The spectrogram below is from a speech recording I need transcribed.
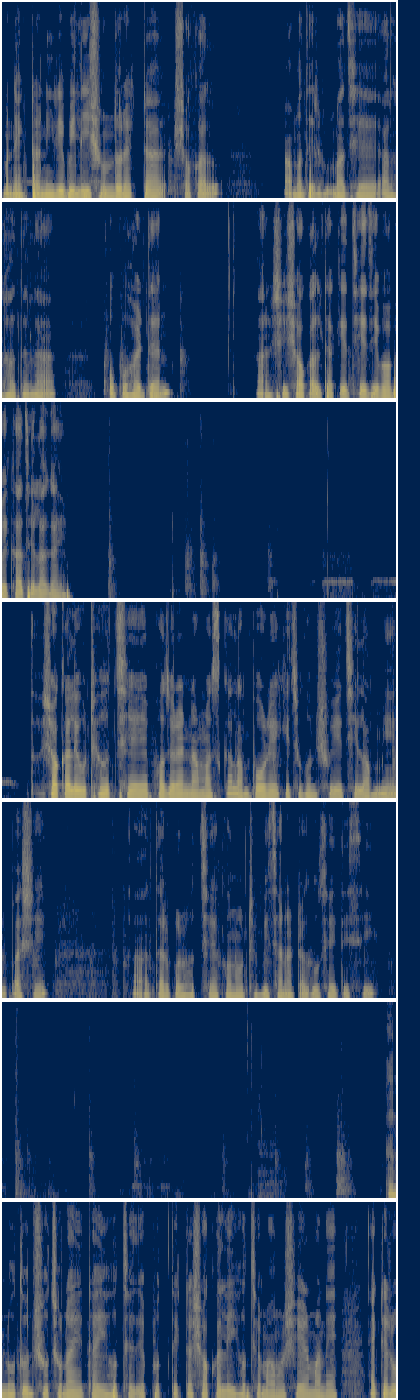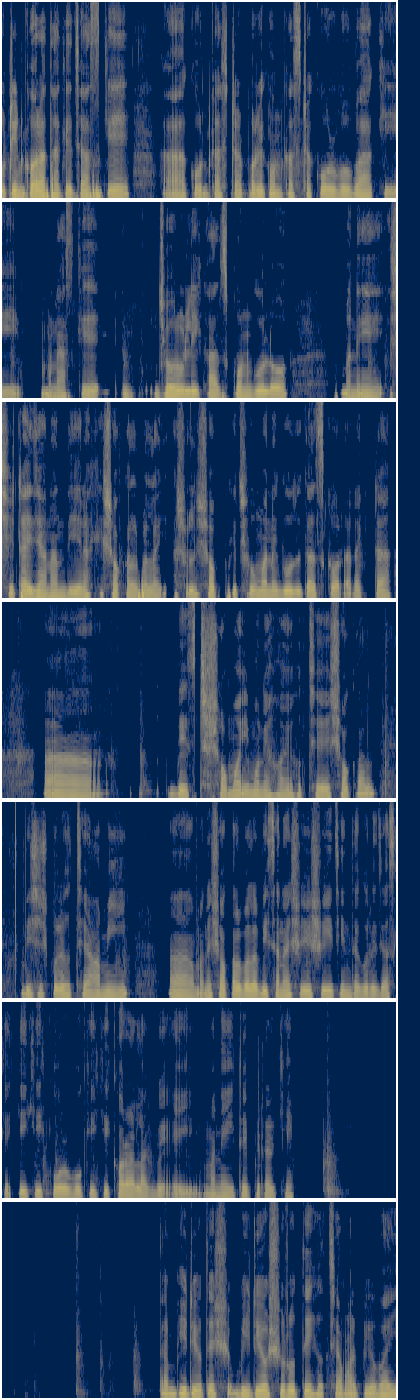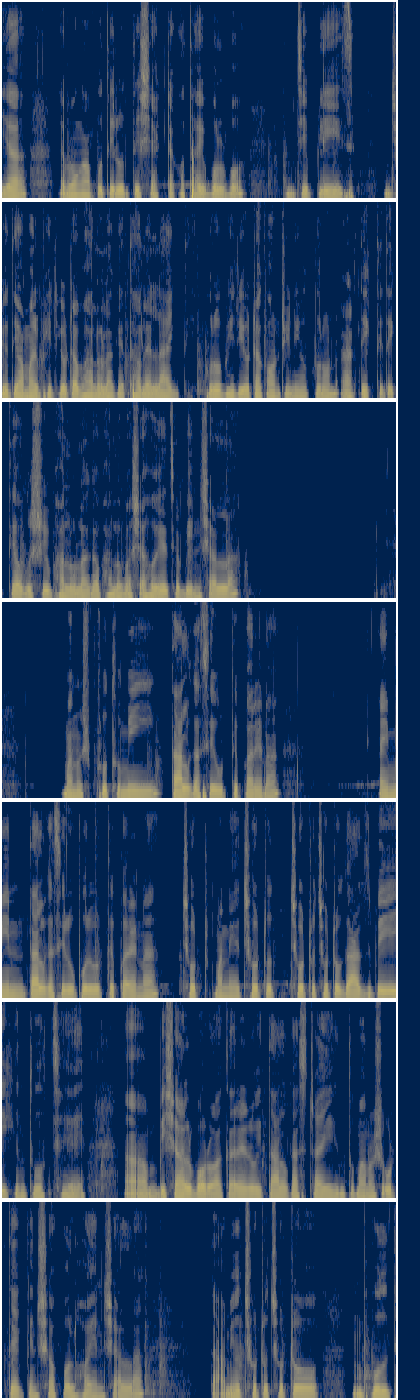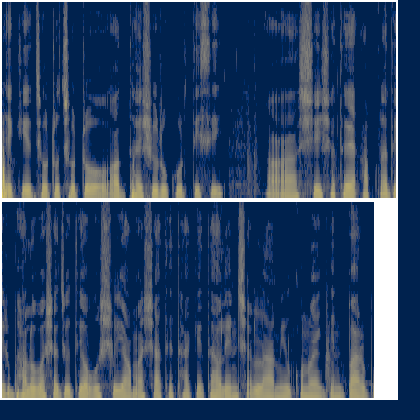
মানে একটা নিরিবিলি সুন্দর একটা সকাল আমাদের মাঝে আল্লাহ তালা উপহার দেন। আর সেই সকালটাকে যে যেভাবে কাজে লাগায়। সকালে উঠে হচ্ছে ফজরের নামাজ কালাম পড়ে কিছুক্ষণ শুয়েছিলাম মেয়ের পাশে। তারপর হচ্ছে এখন উঠে বিছানাটা গুছাইতেছি। নতুন সূচনা এটাই হচ্ছে যে প্রত্যেকটা সকালেই হচ্ছে মানুষের মানে একটা রুটিন করা থাকে যে আজকে কোন কাজটার পরে কোন কাজটা করব বা কি মানে আজকে জরুরি কাজ কোনগুলো মানে সেটাই জানান দিয়ে রাখে সকালবেলায়। আসলে সব কিছু মানে গুজগাজ করার একটা বেস্ট সময় মনে হয় হচ্ছে সকাল। বিশেষ করে হচ্ছে আমি মানে সকালবেলা বিছানায় শুয়ে শুয়ে চিন্তা করি যে আজকে কী কী করব, কী কী করা লাগবে, এই মানে এই টাইপের আর কি। তাই ভিডিওতে ভিডিও শুরুতেই হচ্ছে আমার প্রিয় ভাইয়া এবং আপুদের উদ্দেশ্যে একটা কথাই বলব। যে প্লিজ যদি আমার ভিডিওটা ভালো লাগে তাহলে লাইক দিয়ে পুরো ভিডিওটা কন্টিনিউ করুন। আর দেখতে দেখতে অবশ্যই ভালো লাগা, ভালোবাসা হয়ে যাবে ইনশাল্লাহ। মানুষ প্রথমেই তাল গাছে উঠতে পারে না। আই মিন তাল গাছের উপরে উঠতে পারে না। ছোট মানে ছোট ছোট ছোট গাছ বেয়েই কিন্তু হচ্ছে বিশাল বড় আকারের ওই তাল গাছটাই কিন্তু মানুষ উঠতে একদিন সফল হয় ইনশাল্লাহ। তা আমিও ছোট ছোট ভুল থেকে ছোট ছোট অধ্যায় শুরু করতেছি। সেই সাথে আপনাদের ভালোবাসা যদি অবশ্যই আমার সাথে থাকে, তাহলে ইনশাল্লাহ আমিও কোনো একদিন পারব।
